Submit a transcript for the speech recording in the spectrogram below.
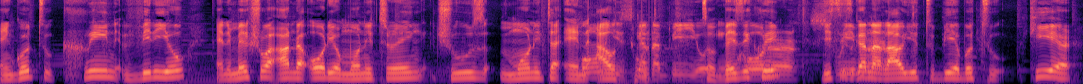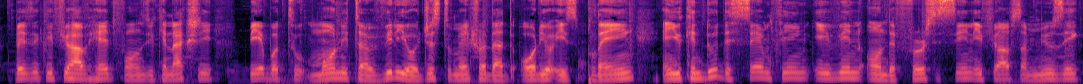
and go to clean video and make sure under audio monitoring choose monitor and Phone output. so basically this is gonna allow you to be able to hear basically if you have headphones you can actually be able to monitor video just to make sure that the audio is playing and you can do the same thing even on the first scene if you have some music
